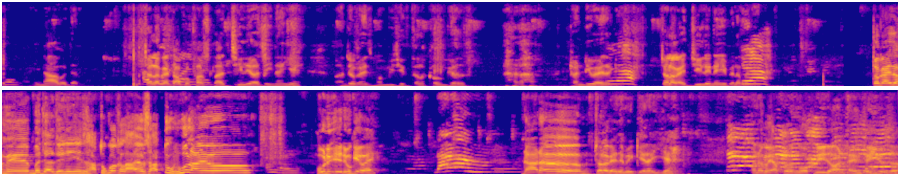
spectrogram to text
તું? ના આ બજારમાં ચાલો ગાય તો આપણો ફર્સ્ટ ક્લાસ જી લેવા જઈને આવીએ. અને જો ગાઈસ મમ્મી જી તલકાઉ ગયો ઠંડી વાય છે ચલો ગાઈસ જી લઈને આવીએ પેલા બજાર તો ગાઈસ તમે બજારથી જઈએ સાતું કોક લાવ્યો સાતું હું લાવ્યો હું એનું કહેવાય? દાડમ. ચલો ગાઈસ અમે ઘેર આવીએ. અને ભાઈ આપણો નોકરી જવાનો ટાઈમ થઈ ગયો છે.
